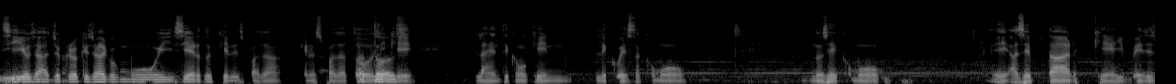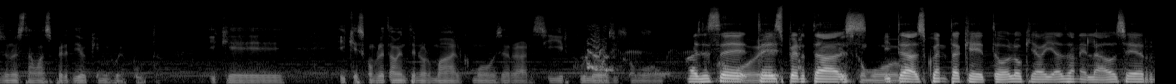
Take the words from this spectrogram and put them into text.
sí, o sea, yo creo que eso es algo muy cierto que les pasa, que nos pasa a todos, todos. y que la gente como que le cuesta como, no sé, como eh, aceptar que hay veces uno está más perdido que un hijo de puta y que, y que es completamente normal como cerrar círculos y como A veces te, como, te eh, despertas es y como- te das cuenta que todo lo que habías anhelado ser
